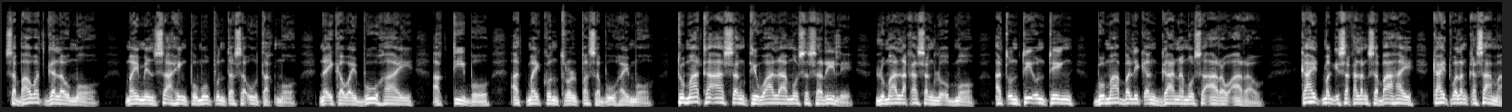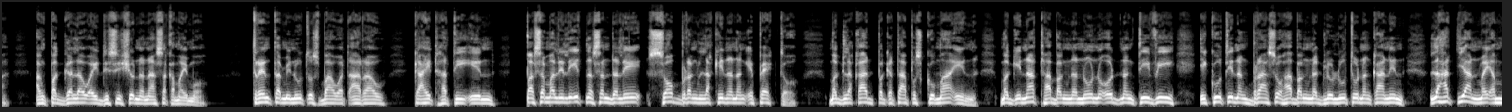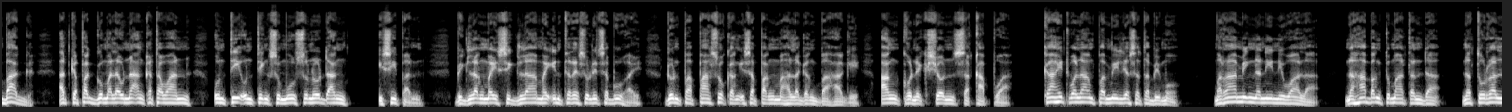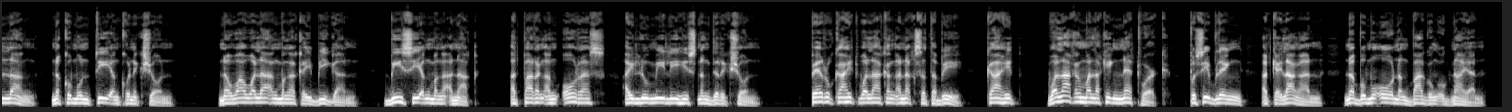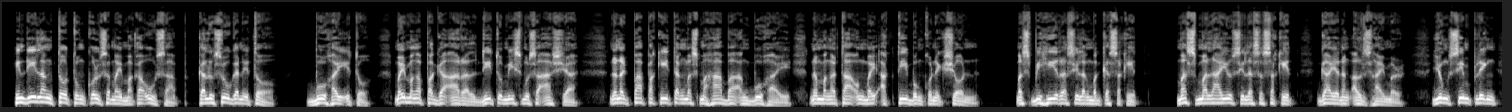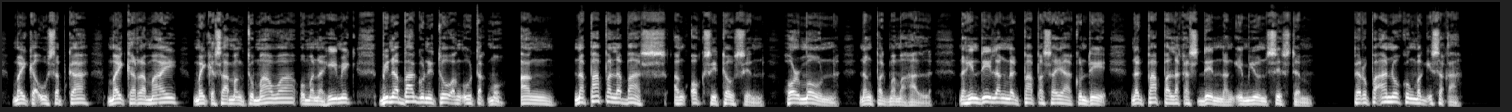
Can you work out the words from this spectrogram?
sa bawat galaw mo, may mensaheng pumupunta sa utak mo na ikaw ay buhay, aktibo at may kontrol pa sa buhay mo. Tumataas ang tiwala mo sa sarili, lumalakas ang loob mo at unti-unting bumabalik ang gana mo sa araw-araw. Kahit mag-isa ka lang sa bahay, kahit walang kasama, ang paggalaw ay desisyon na nasa kamay mo. 30 minutos bawat araw, kahit hatiin, pa sa maliliit na sandali, sobrang laki na ng epekto. Maglakad pagkatapos kumain, maginat habang nanonood ng TV, ikutin ang braso habang nagluluto ng kanin. Lahat yan may ambag. At kapag gumalaw na ang katawan, unti-unting sumusunod ang isipan. Biglang may sigla, may interes ulit sa buhay. Doon papasok ang isa pang mahalagang bahagi, ang koneksyon sa kapwa. Kahit wala ang pamilya sa tabi mo, maraming naniniwala na habang tumatanda, natural lang na kumunti ang koneksyon. Nawawala ang mga kaibigan, busy ang mga anak, at parang ang oras ay lumilihis ng direksyon. Pero kahit wala kang anak sa tabi, kahit wala kang malaking network, posibleng at kailangan na bumuo ng bagong ugnayan. Hindi lang to tungkol sa may makausap, kalusugan ito, buhay ito. May mga pag-aaral dito mismo sa Asya na nagpapakitang mas mahaba ang buhay ng mga taong may aktibong koneksyon. Mas bihira silang magkasakit mas malayo sila sa sakit gaya ng Alzheimer. Yung simpleng may kausap ka, may karamay, may kasamang tumawa o manahimik, binabago nito ang utak mo. Ang napapalabas ang oxytocin, hormone ng pagmamahal, na hindi lang nagpapasaya kundi nagpapalakas din ng immune system. Pero paano kung mag-isa ka?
